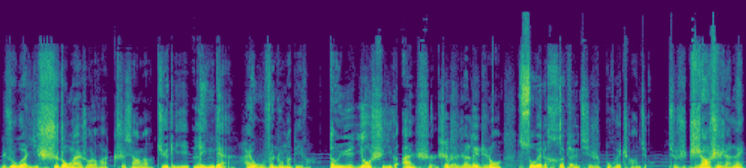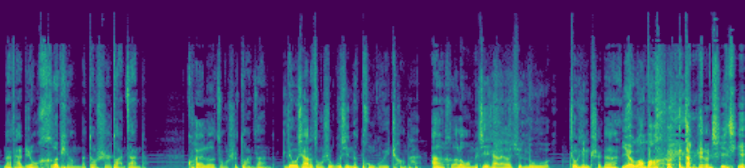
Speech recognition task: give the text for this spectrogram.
如果以时钟来说的话，指向了距离零点还有五分钟的地方。等于又是一个暗示，就是人类这种所谓的和平其实不会长久，就是只要是人类，那他这种和平那都是短暂的，快乐总是短暂的，留下的总是无尽的痛苦与长叹，暗合了我们接下来要去录周星驰的 《月光宝盒》大声曲奇，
